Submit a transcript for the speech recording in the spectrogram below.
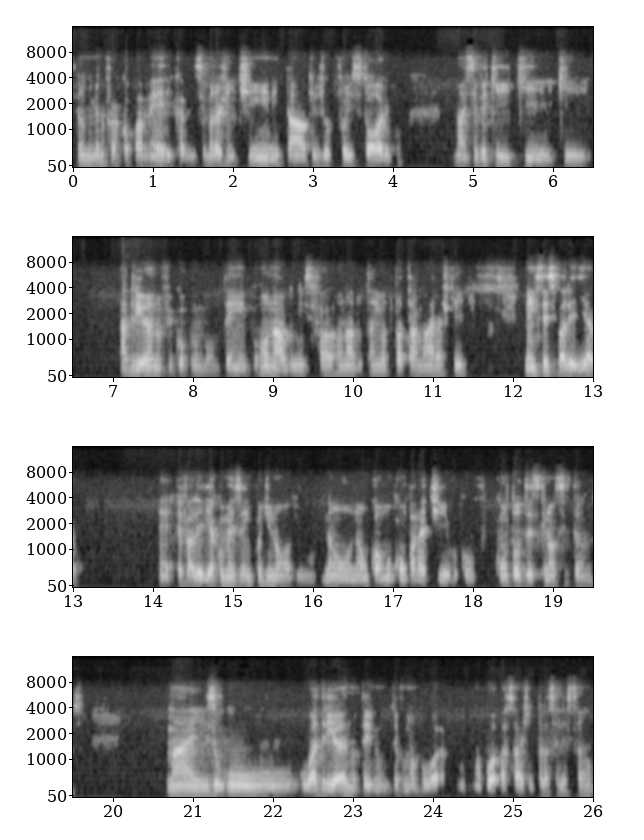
se não me engano, foi a Copa América, em cima da Argentina e tal, aquele jogo foi histórico. Mas você vê que, que, que Adriano ficou por um bom tempo, Ronaldo nem se fala, Ronaldo tá em outro patamar, acho que nem sei se valeria é, é valeria como exemplo de nove, né? não, não como comparativo com, com todos esses que nós citamos. Mas o, o, o Adriano teve, teve uma, boa, uma boa passagem pela seleção,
